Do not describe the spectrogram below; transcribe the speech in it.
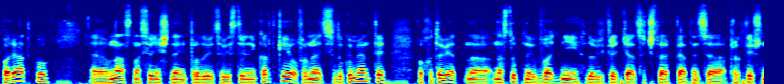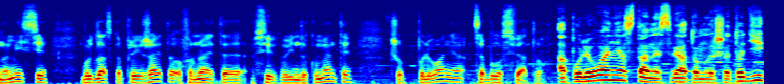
порядку. У нас на сьогоднішній день продаються відстрільні картки, оформляються документи. Охотовід на наступних два дні до відкриття, це четвер п'ятниця, практично на місці. Будь ласка, приїжджайте, оформляйте всі відповідні документи, щоб полювання це було свято. А полювання стане святом лише тоді,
